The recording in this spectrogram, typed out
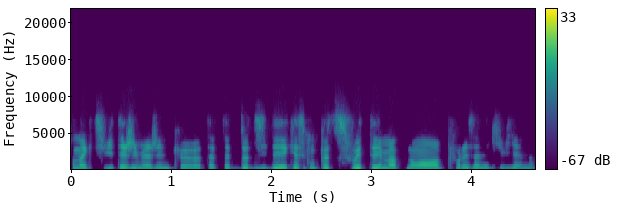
ton activité, j'imagine que tu as peut-être d'autres idées. Qu'est-ce qu'on peut te souhaiter maintenant pour les années qui viennent?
